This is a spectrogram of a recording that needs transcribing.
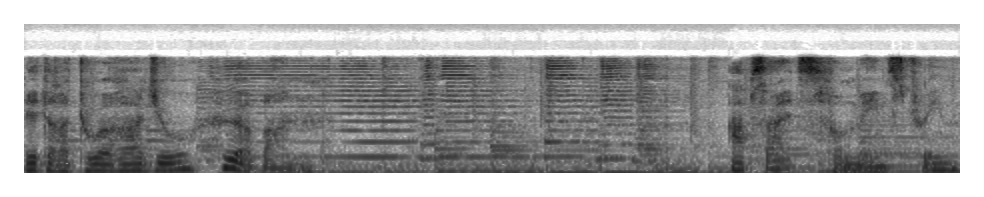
Literaturradio Hörbahn. Abseits vom Mainstream.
